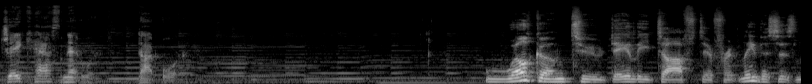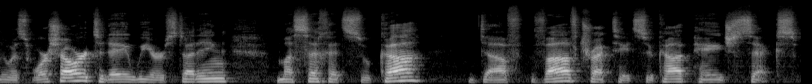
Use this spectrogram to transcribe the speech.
jcastnetwork.org. Welcome to Daily Daf Differently. This is Louis Warshauer. Today we are studying Masechet Sukkah, Daf Vav, Tractate Sukkah, page 6.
